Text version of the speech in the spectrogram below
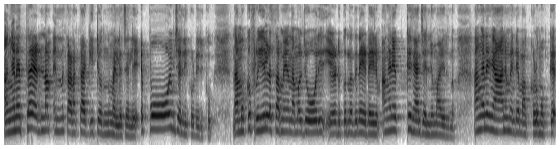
അങ്ങനെ എത്ര എണ്ണം എന്ന് കണക്കാക്കിയിട്ടൊന്നുമല്ല ചൊല്ലി. എപ്പോഴും ചൊല്ലിക്കൊണ്ടിരിക്കും. നമുക്ക് ഫ്രീ ഉള്ള സമയം നമ്മൾ ജോലി എടുക്കുന്നതിന്റെ ഇടയിലും അങ്ങനെയൊക്കെ ഞാൻ ചെല്ലുമായിരുന്നു. അങ്ങനെ ഞാനും എന്റെ മക്കളുമൊക്കെ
